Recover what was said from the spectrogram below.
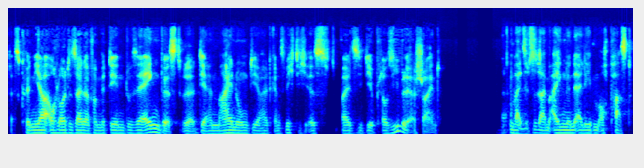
das können ja auch Leute sein, einfach mit denen du sehr eng bist oder deren Meinung dir halt ganz wichtig ist, weil sie dir plausibel erscheint. Ja. Weil sie zu deinem eigenen Erleben auch passt.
